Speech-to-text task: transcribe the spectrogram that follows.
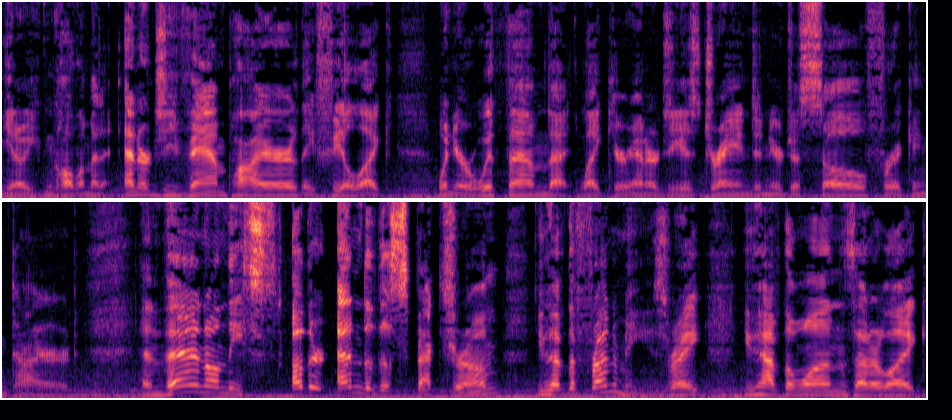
you know, you can call them an energy vampire. They feel like when you're with them that like your energy is drained and you're just so freaking tired. And then on the other end of the spectrum, you have the frenemies, right? You have the ones that are like,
